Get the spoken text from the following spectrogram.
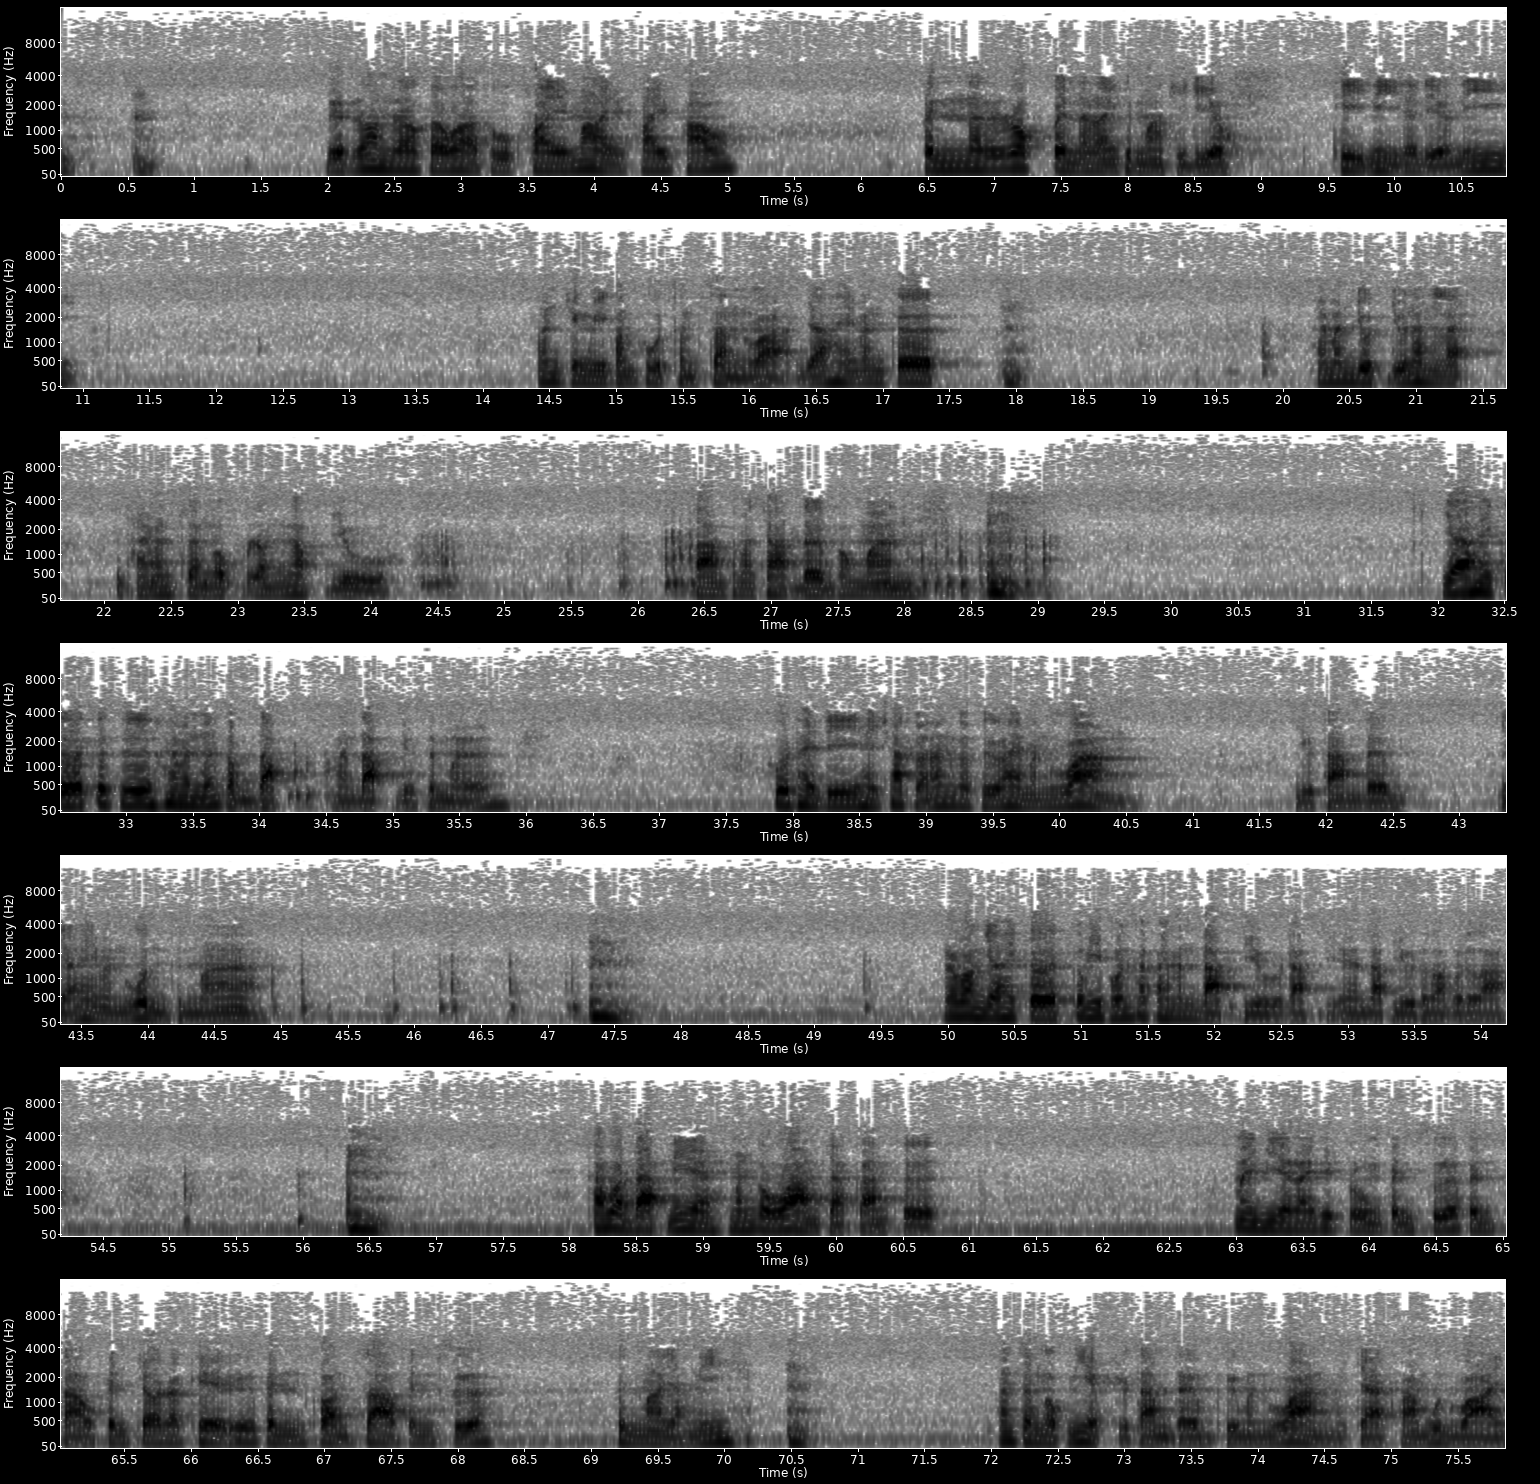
เดือดร้อนเราก็ว่าถูกไฟไหม้ไฟเผาเป็นนรกเป็นอะไรขึ้นมาทีเดียว ที่นี่และเดี๋ยวนี้ มันจึงมีคำพูดสั้นๆว่า อย่าให้มันเกิด ให้มันหยุดอยู่นั่นแหละ ให้มันสงบรำงับอยู่ ตามธรรมชาติเดิมของมัน อย่าให้เกิดก็คือให้มันเหมือนกับดับ ดับอยู่เสมอ พูดให้ดีให้ชัดกว่านั้นก็คือให้มันว่าง อยู่ตามเดิม อย่าให้มันวุ่นขึ้นมา ระวังอย่าให้เกิดก็มีผลถ้าให้มันดับอยู่ ดับดับอยู่ตลอดเวลาคำว่าดับเนี่ย มันก็ว่างจากการเกิด ไม่มีอะไรที่ปรุงเป็นเสือเป็นเต่าเป็นจระเข้หรือเป็นก้อนเศร้าเป็นเสือขึ้นมาอย่างนี้ มันสงบเงียบอยู่ตามเดิม คือมันว่างจากความวุ่นวาย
